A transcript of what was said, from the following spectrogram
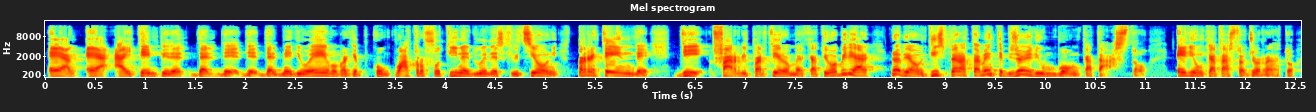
è, è ai tempi del, del, del, del, Medioevo, perché con quattro fotine e due descrizioni pretende di far ripartire un mercato immobiliare. Noi abbiamo disperatamente bisogno di un buon catasto e di un catasto aggiornato.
